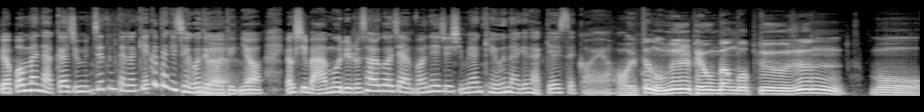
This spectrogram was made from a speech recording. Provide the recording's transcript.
몇 번만 닦아주면 찌든 때가 깨끗하게 제거되거든요. 네. 역시 마무리로 설거지 한번 해주시면 개운하게 닦여 있을 거예요. 어, 일단 오늘 배운 방법들은 뭐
